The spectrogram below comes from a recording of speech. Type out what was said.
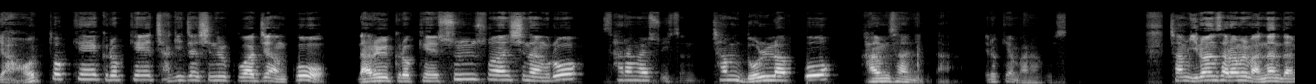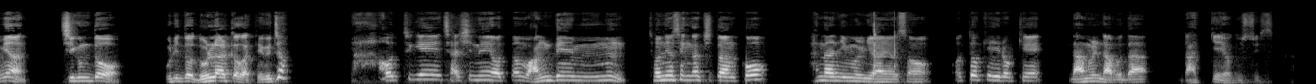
야, 어떻게 그렇게 자기 자신을 구하지 않고 나를 그렇게 순수한 신앙으로 사랑할 수 있었는지 참 놀랍고 감사한 일이다. 이렇게 말하고 있어요. 참 이런 사람을 만난다면 지금도 우리도 놀랄 것 같아요. 그죠? 야, 어떻게 자신의 어떤 왕됨은 전혀 생각지도 않고 하나님을 위하여서 어떻게 이렇게 남을 나보다 낮게 여길 수 있을까?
